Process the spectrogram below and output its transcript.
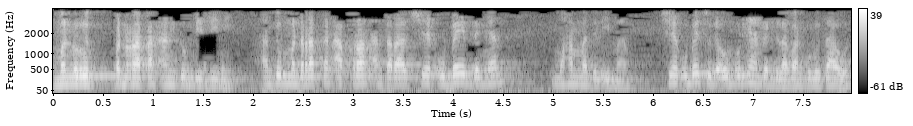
Menurut penerapan antum di sini, antum menerapkan akron antara Syekh Ubaid dengan Muhammad al-Imam. Syekh Ubaid sudah umurnya hampir 80 tahun.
